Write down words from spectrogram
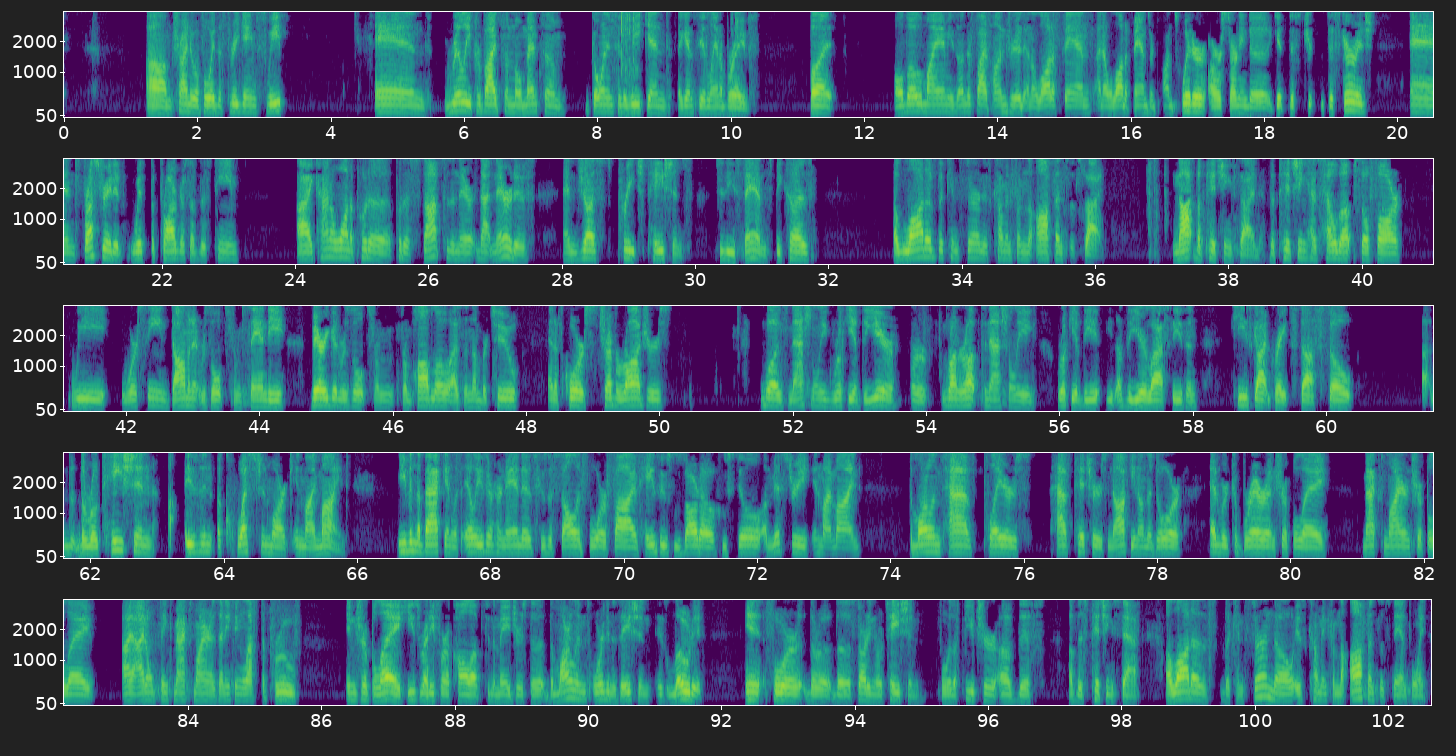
um, trying to avoid the three game sweep and really provide some momentum going into the weekend against the Atlanta Braves. But although Miami's under 500 and a lot of fans, I know a lot of fans are on Twitter are starting to get dis- discouraged and frustrated with the progress of this team I kind of want to put a put a stop to the narr- that narrative and just preach patience to these fans because a lot of the concern is coming from the offensive side, not the pitching side. The pitching has held up so far. We were seeing dominant results from Sandy, very good results from from Pablo as the number 2, and of course Trevor Rogers was National League Rookie of the Year or runner up to National League Rookie of the of the Year last season. He's got great stuff. So uh, the, the rotation isn't a question mark in my mind. Even the back end with Elieser Hernandez, who's a solid four or five, Jesus Luzardo, who's still a mystery in my mind. The Marlins have players, have pitchers knocking on the door. Edward Cabrera in AAA, Max Meyer in AAA, I, I don't think Max Meyer has anything left to prove in AAA. He's ready for a call up to the majors. The the Marlins organization is loaded in, for the the starting rotation for the future of this of this pitching staff. A lot of the concern though is coming from the offensive standpoint.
